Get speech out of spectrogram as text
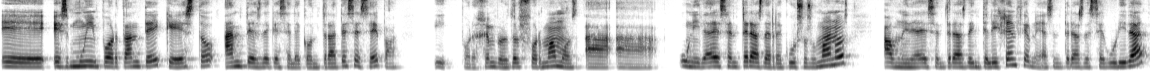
eh, es muy importante que esto, antes de que se le contrate, se sepa. Y, por ejemplo, nosotros formamos a, a unidades enteras de recursos humanos, a unidades enteras de inteligencia, unidades enteras de seguridad,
